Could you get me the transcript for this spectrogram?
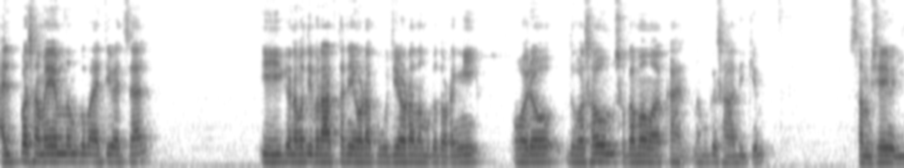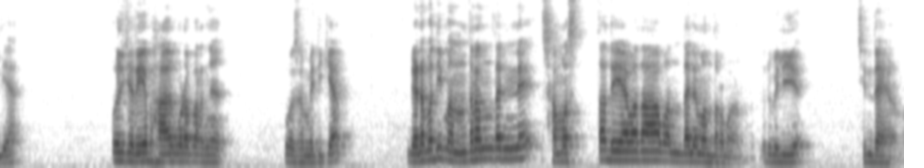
അല്പസമയം നമുക്ക് മാറ്റി വെച്ചാൽ ഈ ഗണപതി പ്രാർത്ഥനയോടെ പൂജയോടെ നമുക്ക് തുടങ്ങി ഓരോ ദിവസവും സുഗമമാക്കാൻ നമുക്ക് സാധിക്കും. സംശയമില്ല. ഒരു ചെറിയ ഭാഗം കൂടെ പറഞ്ഞ് ഉപസംഹരിക്കാം ഗണപതി മന്ത്രം തന്നെ സമസ്ത ദേവതാ വന്ദന മന്ത്രമാണ്. ഒരു വലിയ ചിന്തയാണ്.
